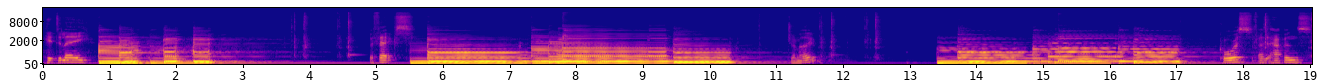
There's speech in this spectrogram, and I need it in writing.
hit delay, effects, tremolo. Chorus as it happens,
